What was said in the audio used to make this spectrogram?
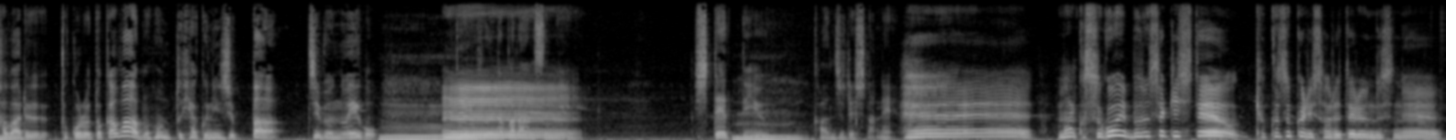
変わるところとかはもうほんと120%自分のエゴうーんっていう風なバランスしてっていううん感じでしたね。へえなんかすごい分析して曲作りされてるんですね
